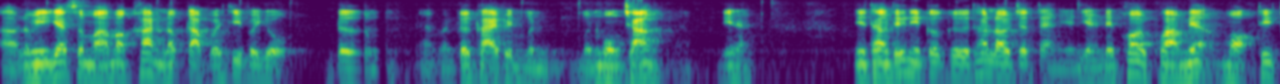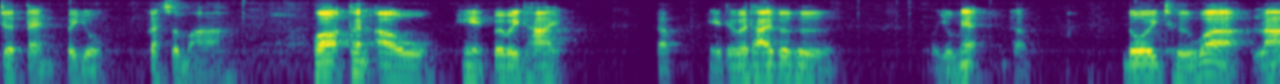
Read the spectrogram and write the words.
อ่าเรามียัสมามาขั้นแล้วกลับไปที่ประโยคเดิม มันก็กลายเป็นเหมือนเหมือนงวงช้าง นี่นะนี่ทางเทคนิคก็คือถ้าเราจะแต่งอย่างางในข้อความเนี้ยเหมาะที่จะแต่งประโยคกัสมา เพราะท่านเอาเหตุไปไว้ท้ายครับเหตุไปไว้ท้ายก็คือประโยคเนี้ยครับ โดยถือว่าละ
